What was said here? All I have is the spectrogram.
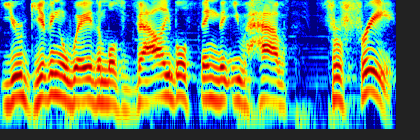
you're giving away the most valuable thing that you have for free.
